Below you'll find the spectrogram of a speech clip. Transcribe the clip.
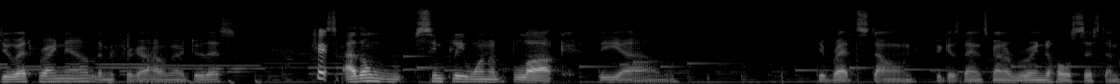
do it right now. Let me figure out how I'm gonna do this. Sure. I don't simply want to block the um the redstone because then it's gonna ruin the whole system.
